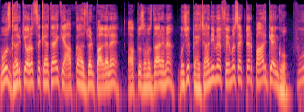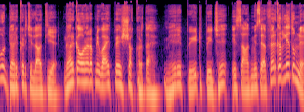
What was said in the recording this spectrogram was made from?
वो उस घर की औरत से कहता है कि आपका हस्बैंड पागल है। आप तो समझदार है ना। मुझे पहचानी में फ़ेमस एक्टर पार्क गैंग हूँ। वो डर कर चिल्लाती है। घर का ओनर अपनी वाइफ पे शक करता है। मेरे पीठ पीछे इस आदमी से अफेयर कर लिया तुमने?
